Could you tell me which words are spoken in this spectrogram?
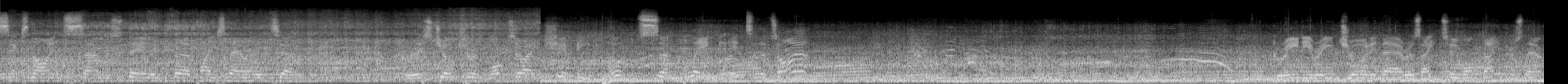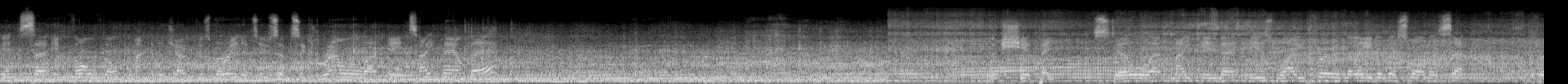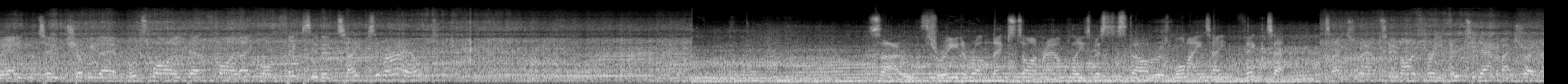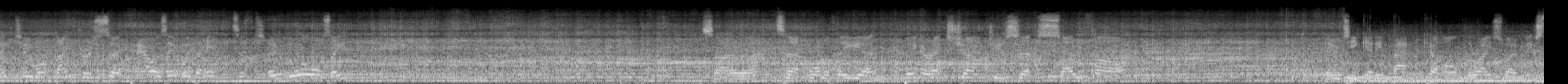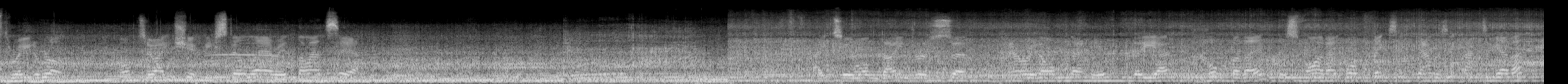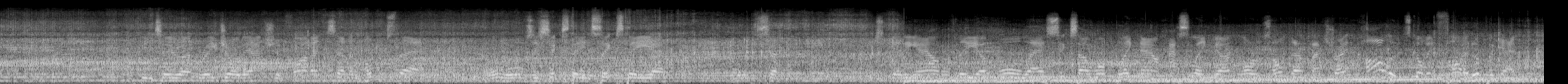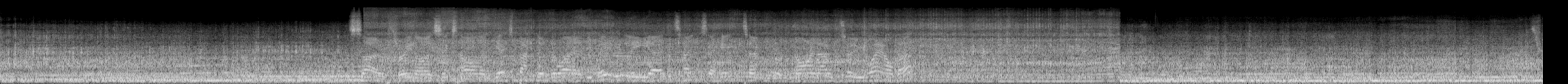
869 Sam Steele in third place now at uh, this juncture as 128 Shippy puts uh, Bling into the tyre. Greedy rejoining there as 821 Dangerous now gets uh, involved on the back of the Jokers Marina 276 Raoul uh, being taken out there. But Shippy still uh, making uh, his way through in the lead of this one as uh, 382 Chubby there puts wide uh, 581 fix it and takes him around. So three to run next time round, please, Mr. Starter, as 188 Victor takes around 293, Hootie down the back straight, 821 Dangerous, uh, powers in with the hit to, to the Wolseley. So that's uh, one of the uh, bigger exchanges uh, so far. Hootie getting back on the raceway, but it's three to run. 128 Shippy still there in the Lancia. 821 Dangerous uh, carried on uh, in the uh, Humber then. This 581 Vixen gathers it back together. Looking to uh, rejoin the action. 587 Humps there. Oh, Wolseley 1660 uh, He's uh, getting out of the uh, wall there. 601 Bling now hassling uh, Lawrence Holt down back straight. Harlan's got it fired up again. So 396 Harlan gets back underway and immediately uh, takes a hit uh, from 902 Lauder.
